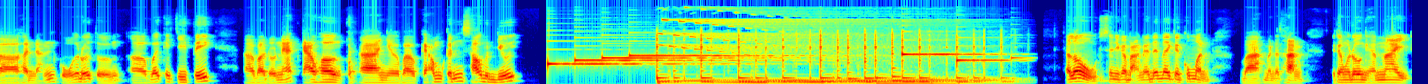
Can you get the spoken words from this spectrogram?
uh, hình ảnh của cái đối tượng uh, với cái chi tiết uh, và độ nét cao hơn uh, nhờ vào cái ống kính 6 bên dưới. Hello, xin chào các bạn đã đến với kênh của mình và mình là Thành. Thì trong video ngày hôm nay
